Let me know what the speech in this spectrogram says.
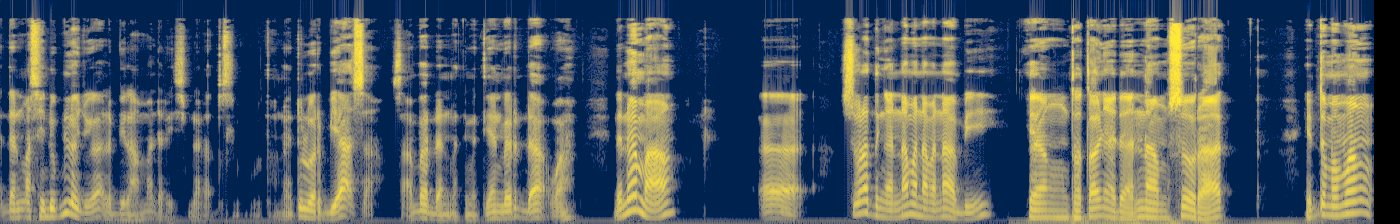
dan masih hidup beliau juga lebih lama dari 950 tahun. Nah, itu luar biasa, sabar dan mati-matian berdakwah. Dan memang uh, surat dengan nama-nama nabi yang totalnya ada 6 surat itu memang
